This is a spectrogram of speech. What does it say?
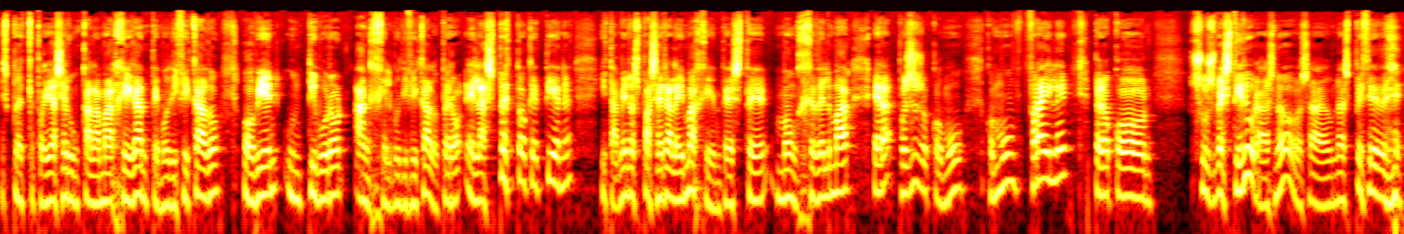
es que podía ser un calamar gigante modificado o bien un tiburón ángel modificado. Pero el aspecto que tiene, y también os pasaré la imagen de este monje del mar, era pues eso, como un fraile, pero con sus vestiduras, ¿no? O sea, una especie de,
